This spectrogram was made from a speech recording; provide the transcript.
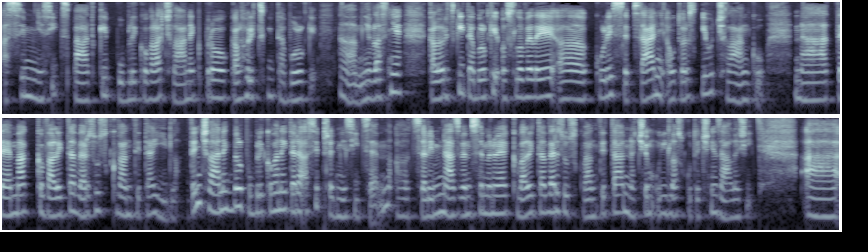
asi měsíc zpátky publikovala článek pro kalorické tabulky. Mě vlastně kalorické tabulky oslovily kvůli sepsání autorského článku. Na téma kvalita versus kvantita jídla. Ten článek byl publikovaný teda asi před měsícem. Celým názvem se jmenuje Kvalita versus kvantita, na čem u jídla skutečně záleží. A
